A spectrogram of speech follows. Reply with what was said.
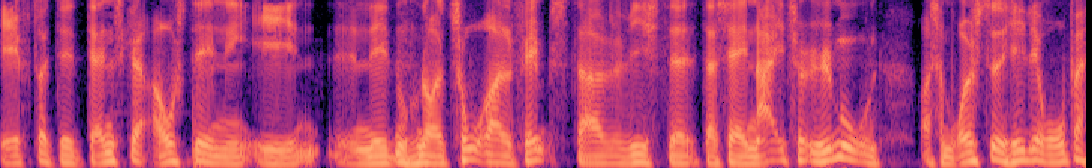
efter det danske afstemning i 1992, der, viste, der sagde nej til ømuen, og som rystede hele Europa,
